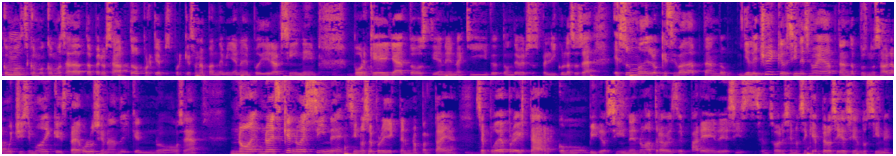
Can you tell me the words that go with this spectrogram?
cómo, cómo, cómo, se adapta, pero se adaptó porque, pues, porque es una pandemia, ya nadie puede ir al cine, porque ya todos tienen aquí donde ver sus películas, o sea, es un modelo que se va adaptando. Y el hecho de que el cine se vaya adaptando, pues nos habla muchísimo de que está evolucionando y que no, o sea, no, no es que no es cine si no se proyecta en una pantalla. Se puede proyectar como videocine, ¿no? A través de paredes y sensores y no sé qué, pero sigue siendo cine.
